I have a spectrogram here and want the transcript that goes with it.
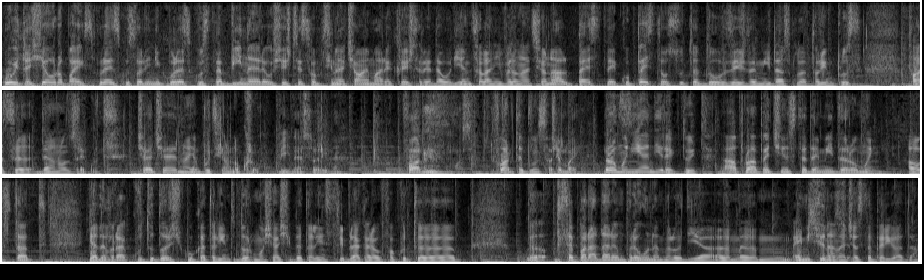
Uite, și Europa Express cu Sorin Niculescu stă bine, reușește să obțină cea mai mare creștere de audiență la nivel național, peste, cu peste 120.000 de ascultători în plus față de anul trecut. Ceea ce nu e puțin lucru. Bine, Sorine. Foarte frumos. Foarte bun, Sorin. Ce mai? România în direct, uite. Aproape 500.000 de români au stat, e adevărat, cu Tudor și cu Cătălin. Tudor Moșa și Cătălin Striblea, care au făcut uh, uh, separat, dar împreună melodia, uh, uh, emisiunea în această perioadă.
